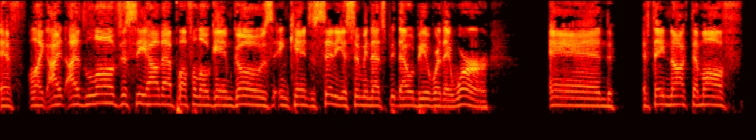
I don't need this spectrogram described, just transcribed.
If like I'd I'd love to see how that Buffalo game goes in Kansas City, assuming that's that would be where they were, and if they knock them off,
